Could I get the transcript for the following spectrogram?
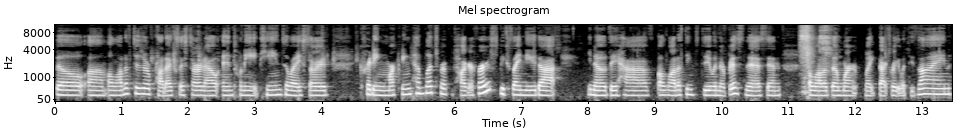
built um, a lot of digital products. I started out in 2018, so I started creating marketing templates for photographers because I knew that you know they have a lot of things to do in their business and a lot of them weren't like that great with design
